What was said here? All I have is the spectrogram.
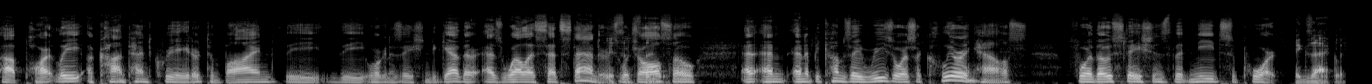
uh, partly a content creator to bind the the organization together, as well as set standards, which standards. also, and, and, and it becomes a resource, a clearinghouse for those stations that need support. Exactly,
